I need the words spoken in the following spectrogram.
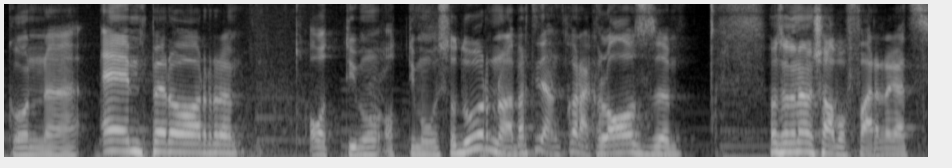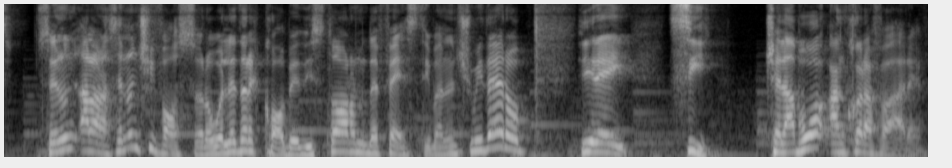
con eh, Emperor. Ottimo, ottimo questo turno. La partita è ancora close. Ma secondo me non ce la può fare, ragazzi. Se non, allora, se non ci fossero quelle tre copie di Storm the Festival nel cimitero, direi sì, ce la può ancora fare.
